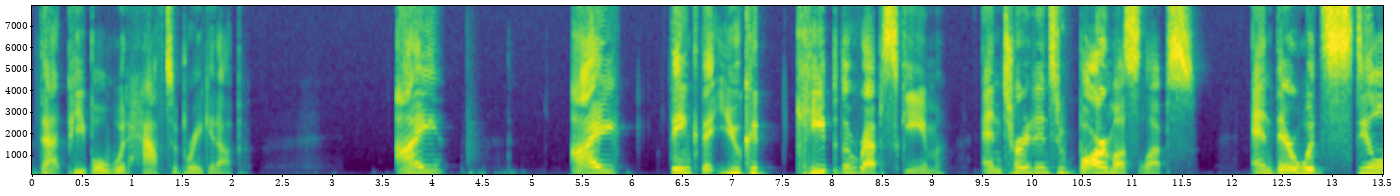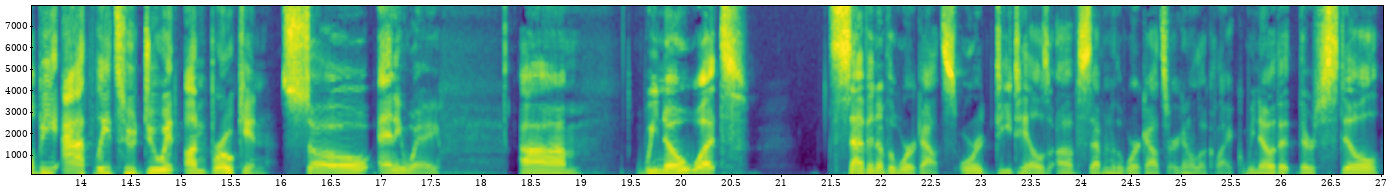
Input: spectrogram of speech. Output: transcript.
that people would have to break it up. I I think that you could keep the rep scheme and turn it into bar muscle ups and there would still be athletes who do it unbroken. So, anyway, um we know what seven of the workouts or details of seven of the workouts are going to look like. We know that there's still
